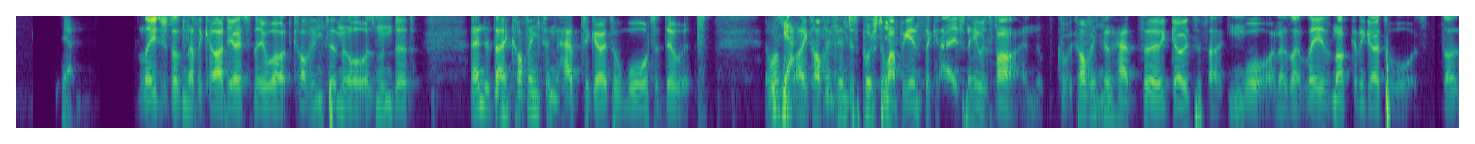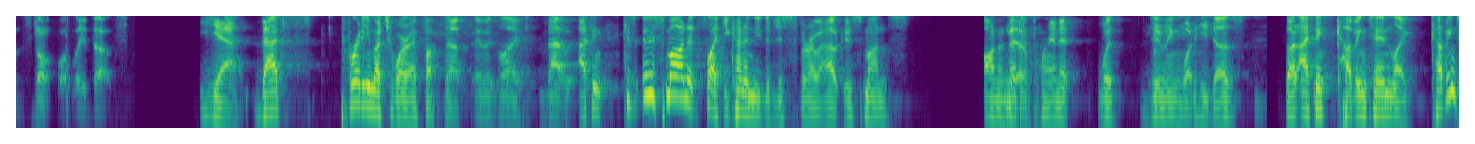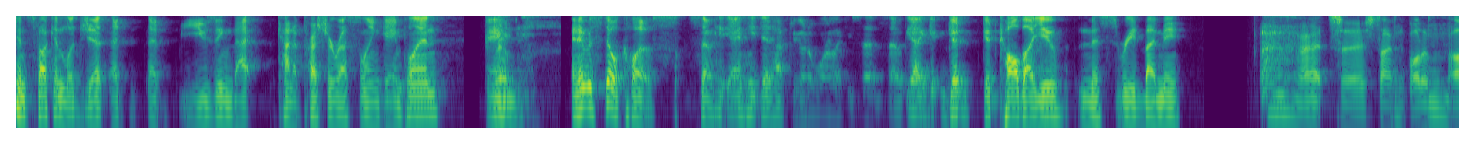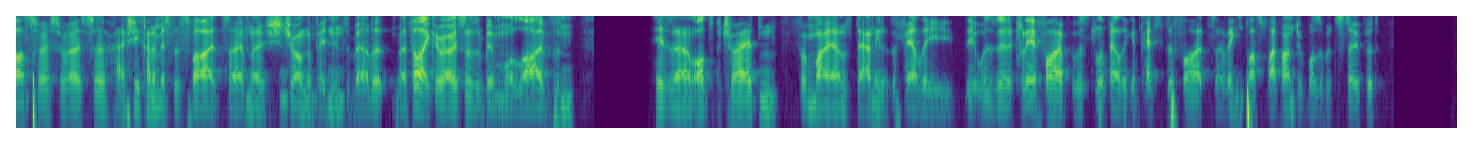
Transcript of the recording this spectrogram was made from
Lee just doesn't have the cardio to do what Covington or Usman did. End of the day, Covington had to go to war to do it. It wasn't Yeah. like Covington just pushed him Yeah. up against the cage and he was fine. Covington had to go to fucking war, and I was like, Lee is not going to go to war. It's, it's not what Lee does. Yeah, that's pretty much where I fucked up. It was like that. I think because Usman, it's like you kind of need to just throw out Usman's on another Yeah. planet with doing what he does. But I think Covington, like Covington's fucking legit at at using that kind of pressure wrestling game plan, and and it was still close. So he and he did have to go to war, like you said. So yeah, good good call by you, misread by me. Alright, so starting at the bottom, Arce versus Erosa. I actually kind of missed this fight, so I have no strong opinions about it. I felt like Erosa was a bit more live than his um, odds portrayed, and from my understanding, it was a fairly, it was a clear fight, but it was still a fairly competitive fight, so I think plus 500 was a bit stupid.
